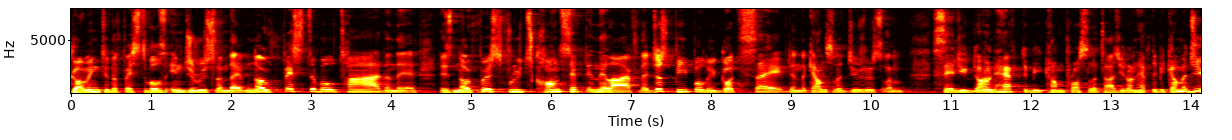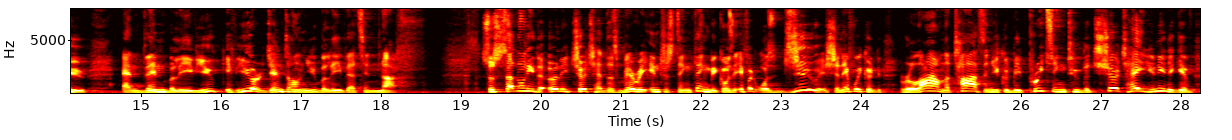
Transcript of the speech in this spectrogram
going to the festivals in Jerusalem. They have no festival tithe, and there's no first fruits concept in their life. They're just people who got saved. And the Council of Jerusalem said, You don't have to become proselytized, you don't have to become a Jew and then believe. You, if you are a Gentile and you believe, that's enough so suddenly the early church had this very interesting thing because if it was Jewish and if we could rely on the tithes, then you could be preaching to the church, hey, you need to give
